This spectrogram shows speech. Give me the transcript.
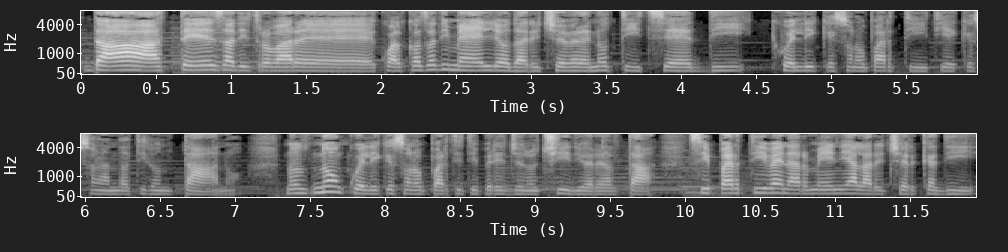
da attesa di trovare qualcosa di meglio, da ricevere notizie di quelli che sono partiti e che sono andati lontano, non, non quelli che sono partiti per il genocidio in realtà. Si partiva in Armenia alla ricerca di,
